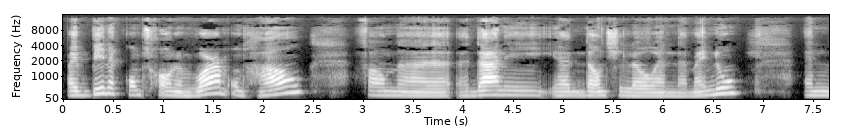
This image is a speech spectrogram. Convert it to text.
bij binnenkomst gewoon een warm onthaal van uh, Dani, uh, D'Angelo en uh. En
